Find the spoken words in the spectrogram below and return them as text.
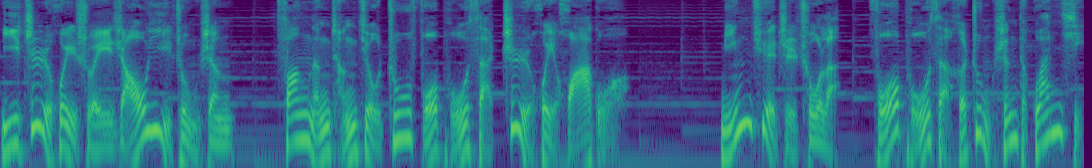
以智慧水饶益众生，方能成就诸佛菩萨智慧华果。明确指出了佛菩萨和众生的关系，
